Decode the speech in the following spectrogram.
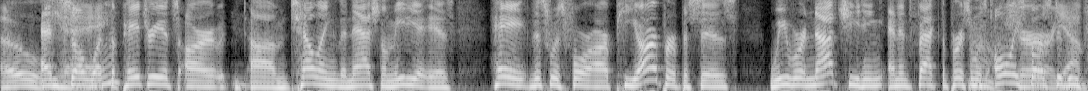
Oh, and so what the Patriots are um, telling the national media is, "Hey, this was for our PR purposes." We were not cheating, and in fact, the person was hmm, only sure, supposed to yeah. be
